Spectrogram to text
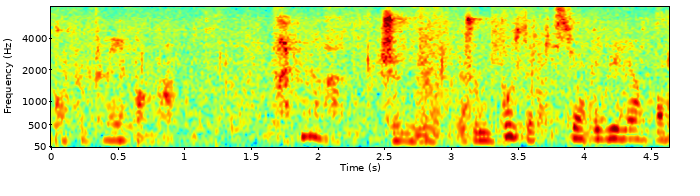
Qu'on peut plus rien pour moi. Là, je me, pose la question régulièrement.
